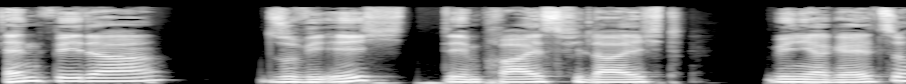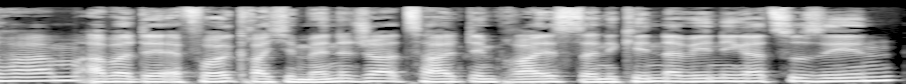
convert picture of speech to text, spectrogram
Entweder, so wie ich, den Preis vielleicht weniger Geld zu haben, aber der erfolgreiche Manager zahlt den Preis, seine Kinder weniger zu sehen.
